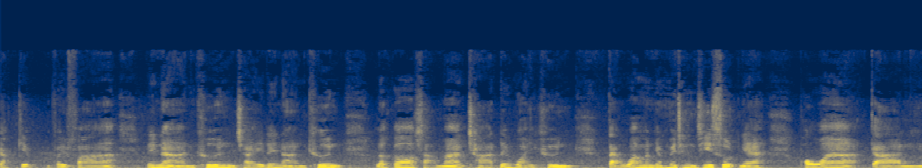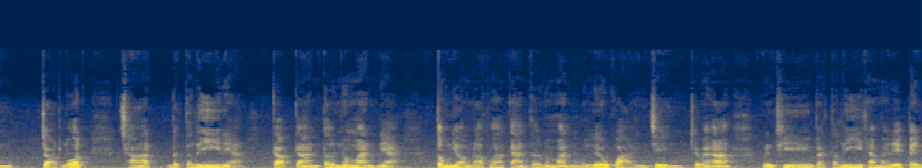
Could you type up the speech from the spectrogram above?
กักเก็บไฟฟ้าได้นานขึ้น ใช้ได้นานขึ้น แล้วก็สามารถชาร์จได้ไวขึ้น แต่ว่ามันยังไม่ถึงที่สุดไง เพราะว่าการจอดรถชาร์จแบตเตอรี่เนี่ยกับการเติมน้ำมันเนี่ยต้องยอมรับว่าการเติมน้ำมันเนี่ยมันเร็วกว่าจริงๆ ใช่ไหมคะบางทีแบตเตอรี่ถ้าไม่ได้เป็น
